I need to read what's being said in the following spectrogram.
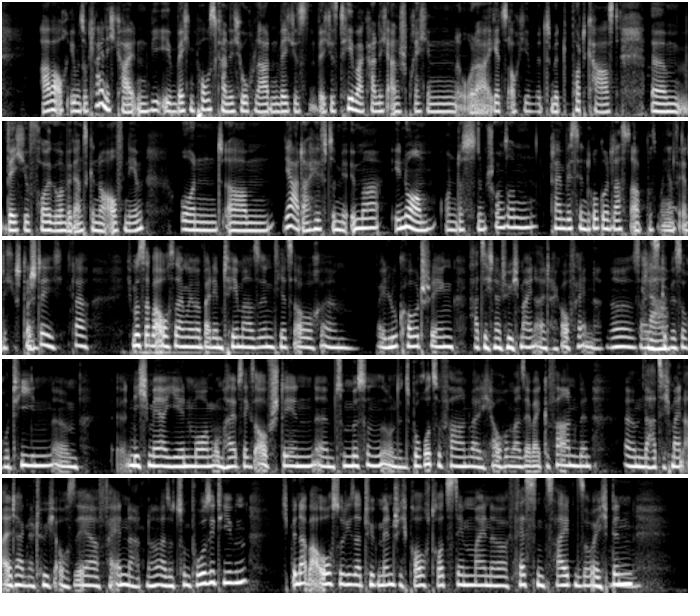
aber auch eben so Kleinigkeiten, wie eben welchen Post kann ich hochladen, welches, welches Thema kann ich ansprechen oder jetzt auch hier mit, mit Podcast, ähm, welche Folge wollen wir ganz genau aufnehmen. Und ähm, ja, da hilft sie mir immer enorm. Und das nimmt schon so ein klein bisschen Druck und Last ab, muss man ganz ehrlich gestehen. Verstehe ich, klar. Ich muss aber auch sagen, wenn wir bei dem Thema sind, jetzt auch ähm, bei Look-Coaching, hat sich natürlich mein Alltag auch verändert. Ne? Sei klar. es gewisse Routinen, ähm, nicht mehr jeden Morgen um halb sechs aufstehen ähm, zu müssen und ins Büro zu fahren, weil ich auch immer sehr weit gefahren bin. Ähm, da hat sich mein Alltag natürlich auch sehr verändert. Ne? Also zum Positiven. Ich bin aber auch so dieser Typ Mensch, ich brauche trotzdem meine festen Zeiten so. Ich bin, mhm.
